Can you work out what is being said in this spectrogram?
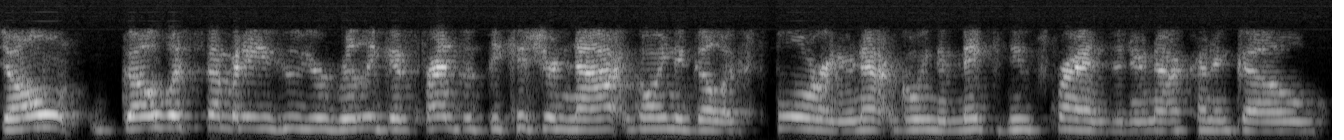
Don't go with somebody who you're really good friends with because you're not going to go explore and you're not going to make new friends and you're not going to go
